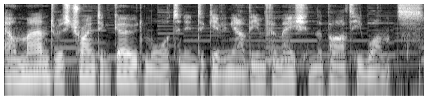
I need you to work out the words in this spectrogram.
Elmander is trying to goad Morton into giving out the information the party wants.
